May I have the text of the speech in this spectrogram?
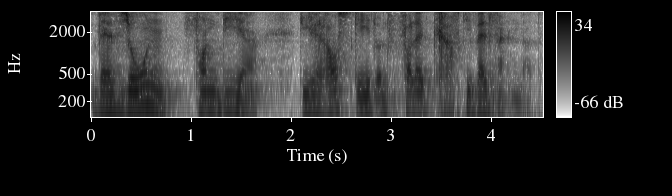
Version von dir, die rausgeht und volle Kraft die Welt verändert.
